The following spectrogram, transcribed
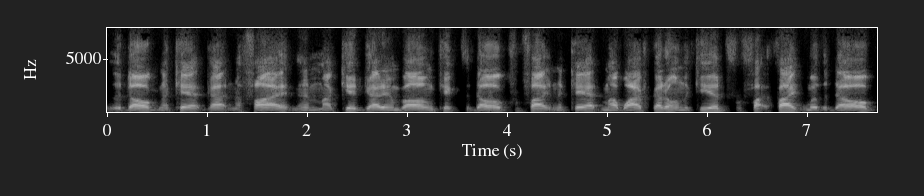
The dog and the cat got in a fight, and then my kid got involved and kicked the dog for fighting the cat. And my wife got on the kid for fi- fighting with the dog."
